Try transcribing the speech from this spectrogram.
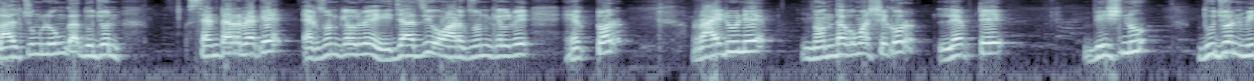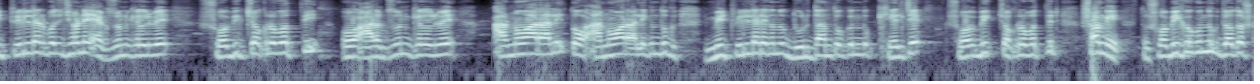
লালচুং লুঙ্গা, দুজন সেন্টার ব্যাকে একজন খেলবে হিজাজি ও আরেকজন খেলবে হেক্টর। রাইট উইনে নন্দাকুমার শেখর লেফটে বিষ্ণু, দুজন মিডফিল্ডার পজিশনে একজন খেলবে সৌভিক চক্রবর্তী ও আরেকজন খেলবে আনোয়ার আলী। তো আনোয়ার আলী কিন্তু মিডফিল্ডারে কিন্তু দুর্দান্ত কিন্তু খেলছে সৌভিক চক্রবর্তীর সঙ্গে। তো সৌভিকও কিন্তু যথেষ্ট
